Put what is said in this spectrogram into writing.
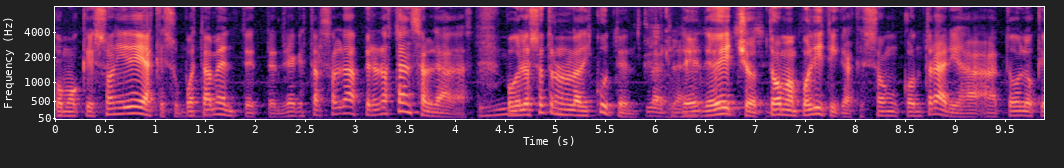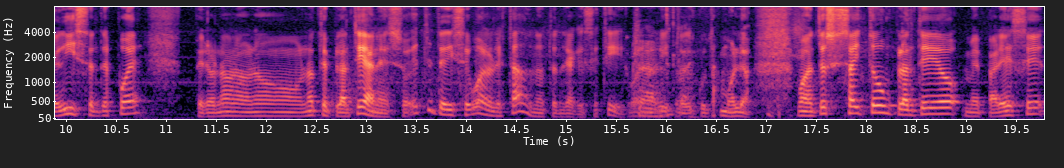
como que son ideas que supuestamente tendría que estar saldadas, pero no están saldadas, porque los otros no las discuten. de, hecho, toman políticas que son contrarias a todo lo que dicen después pero no, no, no, no te plantean eso. Este te dice, bueno, el Estado no tendría que existir. Bueno, listo, discutámoslo. Bueno, entonces hay todo un planteo, me parece,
